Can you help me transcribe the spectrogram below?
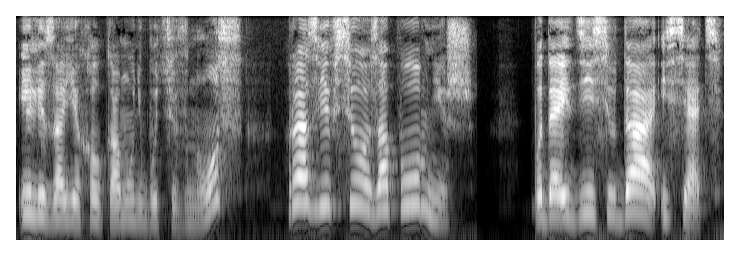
или заехал кому-нибудь в нос? Разве все запомнишь? Подойди сюда и сядь.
